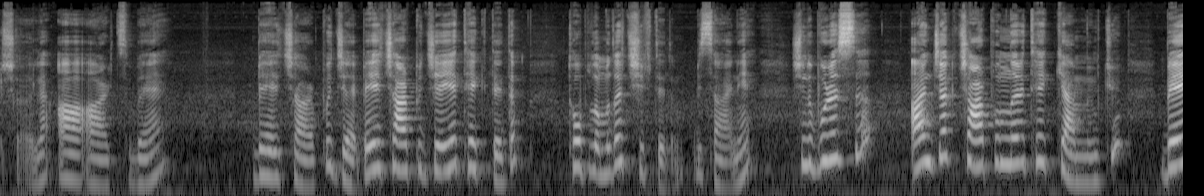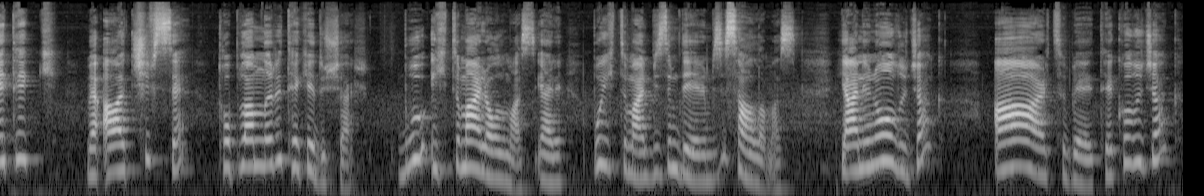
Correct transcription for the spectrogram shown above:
Şöyle A artı B. B çarpı C. B çarpı C'ye tek dedim. Toplamı da çift dedim. Bir saniye. Şimdi burası ancak çarpımları tekken mümkün. B tek ve A çiftse toplamları teke düşer. Bu ihtimal olmaz. Yani bu ihtimal bizim değerimizi sağlamaz. Yani ne olacak? A artı B tek olacak.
